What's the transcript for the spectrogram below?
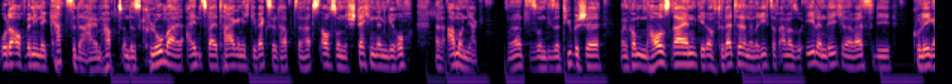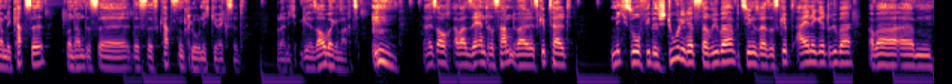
Oder auch wenn ihr eine Katze daheim habt und das Klo mal ein, zwei Tage nicht gewechselt habt, dann hat es auch so einen stechenden Geruch nach Ammoniak. Ne? Das ist so dieser typische, man kommt in ein Haus rein, geht auf Toilette und dann riecht es auf einmal so elendig und dann weißt du, die Kollegen haben eine Katze und haben das, äh, das, das Katzenklo nicht gewechselt oder nicht sauber gemacht. Das ist auch aber sehr interessant, weil es gibt halt nicht so viele Studien jetzt darüber, beziehungsweise es gibt einige drüber, aber ähm,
